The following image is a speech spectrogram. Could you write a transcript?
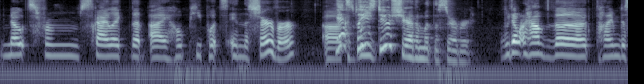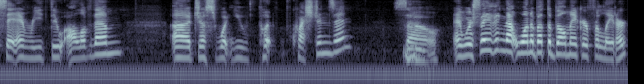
notes from Skylake that I hope he puts in the server. Uh, yes, 'cause we- please do share them with the server. We don't have the time to sit and read through all of them uh just what you put questions in so and we're saving that one about the bellmaker for later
